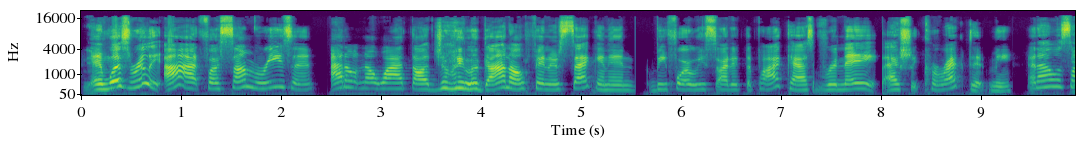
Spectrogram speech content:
Yeah. And what's really odd, for some reason, I don't know why I thought Joey Logano finished second. And before we started the podcast, Renee actually corrected me. And I was Yeah.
